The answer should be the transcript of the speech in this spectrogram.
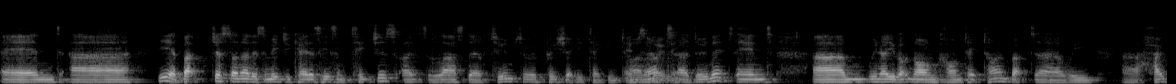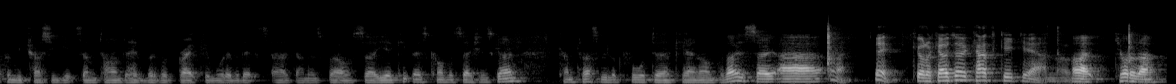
And uh, yeah, but just I know there's some educators here, some teachers. Uh, it's the last day of term, so we appreciate you taking time Absolutely. out uh, doing that. And um, we know you've got non-contact time, but uh, we uh, hope and we trust you get some time to have a bit of a break and whatever that's uh, done as well. So yeah, keep those conversations going. Come to us. We look forward to carrying on for those. So uh, all right, Yeah, kia ora koutou, ka te ano. all right, kia ora.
